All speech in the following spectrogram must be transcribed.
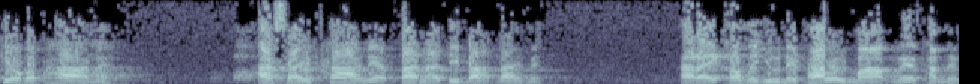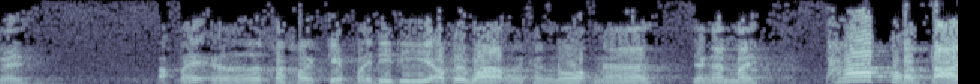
เกี่ยวกับผ้านะ อาศัยผ้าเนี่ยปานาติบาตได้ไหมอะไรเข้ามาอยู่ในผ้าโดยมากเนี่ยทำยังไงเอาไปเออ ค่อยๆเก็บไว้ดีๆ เอาไปวางไว้ข้างนอกนะ อย่างนั้นไหมภาพก่อนตาย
